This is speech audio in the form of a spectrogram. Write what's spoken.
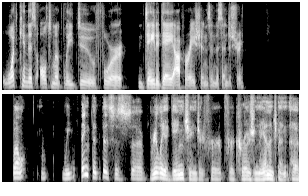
what can this ultimately do for day-to-day operations in this industry? Well, we think that this is uh, really a game changer for for corrosion management. Uh,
